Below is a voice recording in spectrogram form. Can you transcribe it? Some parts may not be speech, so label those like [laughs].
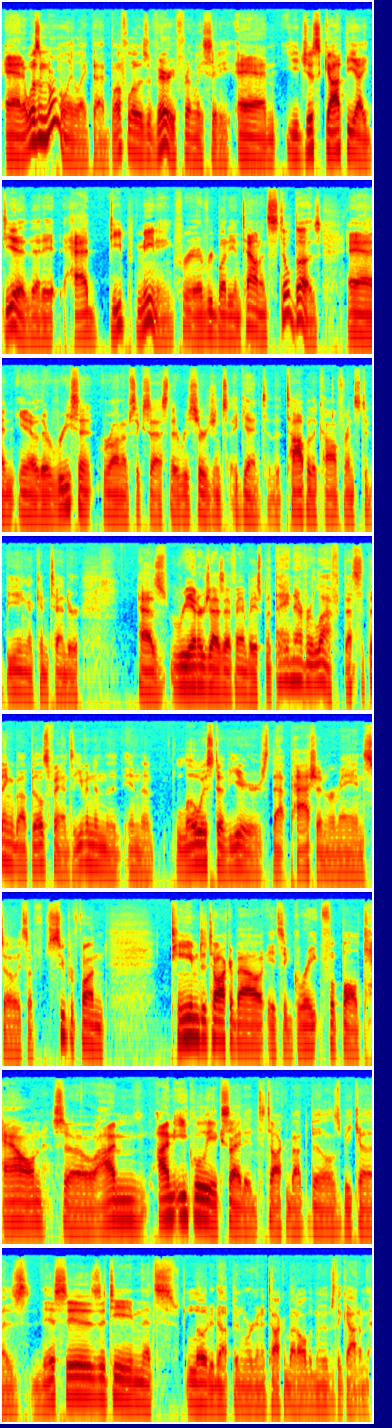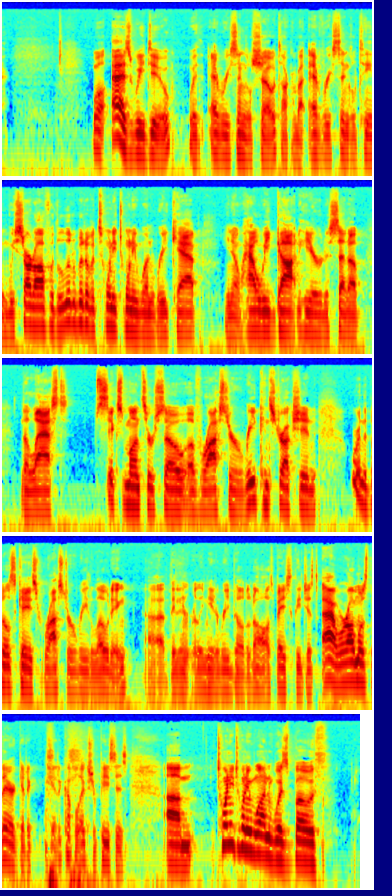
And it wasn't normally like that. Buffalo is a very friendly city, and you just got the idea that it had deep meaning for everybody in town and still does. And, you know, their recent run of success, their resurgence again to the top of the conference, to being a contender, has re-energized that fan base, but they never left. That's the thing about Bills fans. Even in the in the lowest of years, that passion remains. So it's a super fun team to talk about. It's a great football town. So I'm I'm equally excited to talk about the Bills because this is a team that's loaded up and we're going to talk about all the moves that got them there. Well, as we do with every single show, talking about every single team, we start off with a little bit of a 2021 recap. You know, how we got here to set up the last six months or so of roster reconstruction, or in the Bills' case, roster reloading. Uh, they didn't really need a rebuild at all. It's basically just, ah, we're almost there. Get a get a couple [laughs] extra pieces. Um, 2021 was both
